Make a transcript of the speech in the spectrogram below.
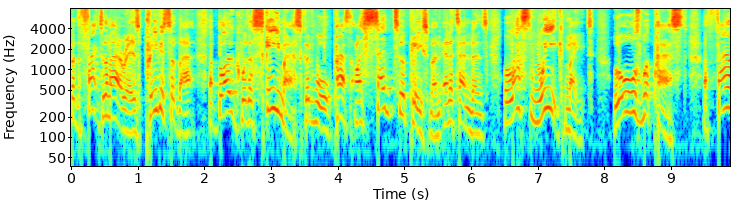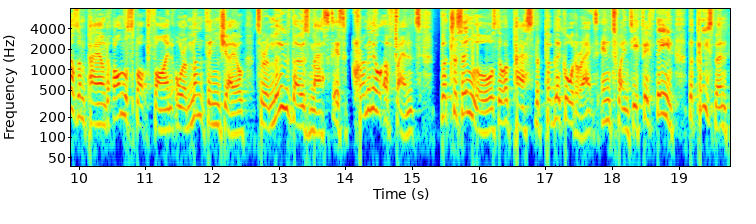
But the fact of the matter is, previous to that, a bloke with a ski mask had walked past. I said to a policeman in attendance, last week, mate, laws were passed. A thousand pound on the spot fine or a month in jail to remove those masks. It's a criminal offence, buttressing laws that were passed, the Public Order Act, in 2015. The policeman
